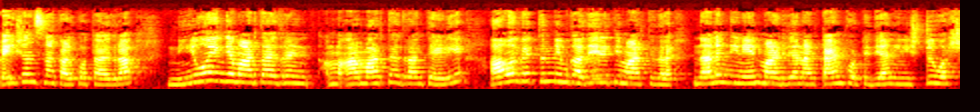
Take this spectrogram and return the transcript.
ಪೇಷನ್ಸ್ನ ಕಳ್ಕೊತಾ ಇದ್ರ ನೀವು ಹಿಂಗೆ ಮಾಡ್ತಾ ಇದ್ರೆ ಮಾಡ್ತಾ ಇದ್ರ ಅಂತ ಹೇಳಿ ಆ ಒಂದ್ ವ್ಯಕ್ತಿ ನಿಮ್ಗೆ ಅದೇ ರೀತಿ ಮಾಡ್ತಿದ್ದಾರೆ ನನಗೆ ನೀನ್ ಏನ್ ಮಾಡಿದ್ಯಾ? ನಂಗೆ ಟೈಮ್ ಕೊಟ್ಟಿದ್ಯಾ? ನೀನ್ ಇಷ್ಟು ವರ್ಷ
